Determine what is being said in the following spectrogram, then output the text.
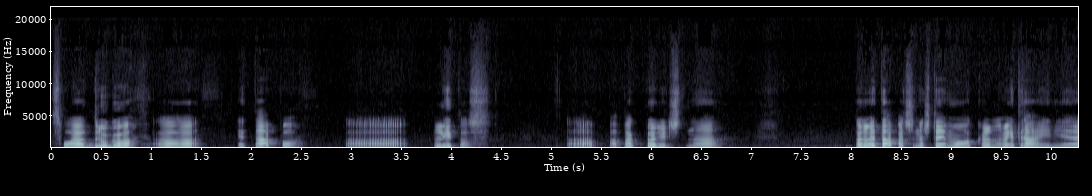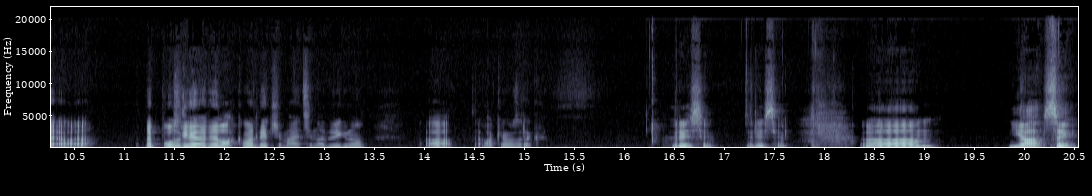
svojo drugo uh, etapo uh, letos, uh, ampak prvič na prva etapa, če naštejemo kronometra, in je uh, lepo zgleda, da je lahko v rdeči majici nadvignil uh, roke v zrak. Res je, res je. Um, ja, sej,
